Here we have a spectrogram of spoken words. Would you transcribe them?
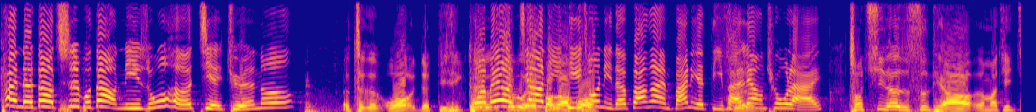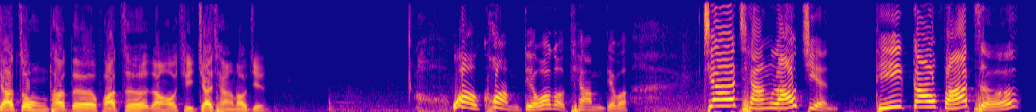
看得到吃不到，你如何解决呢？这个我的底气，我没有叫你提出你的方案，把你的底牌亮出来。从七十二十四条，那么去加重它的罚则，然后去加强劳检。我看唔到，我个听唔到啊？加强劳检，提高罚则。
